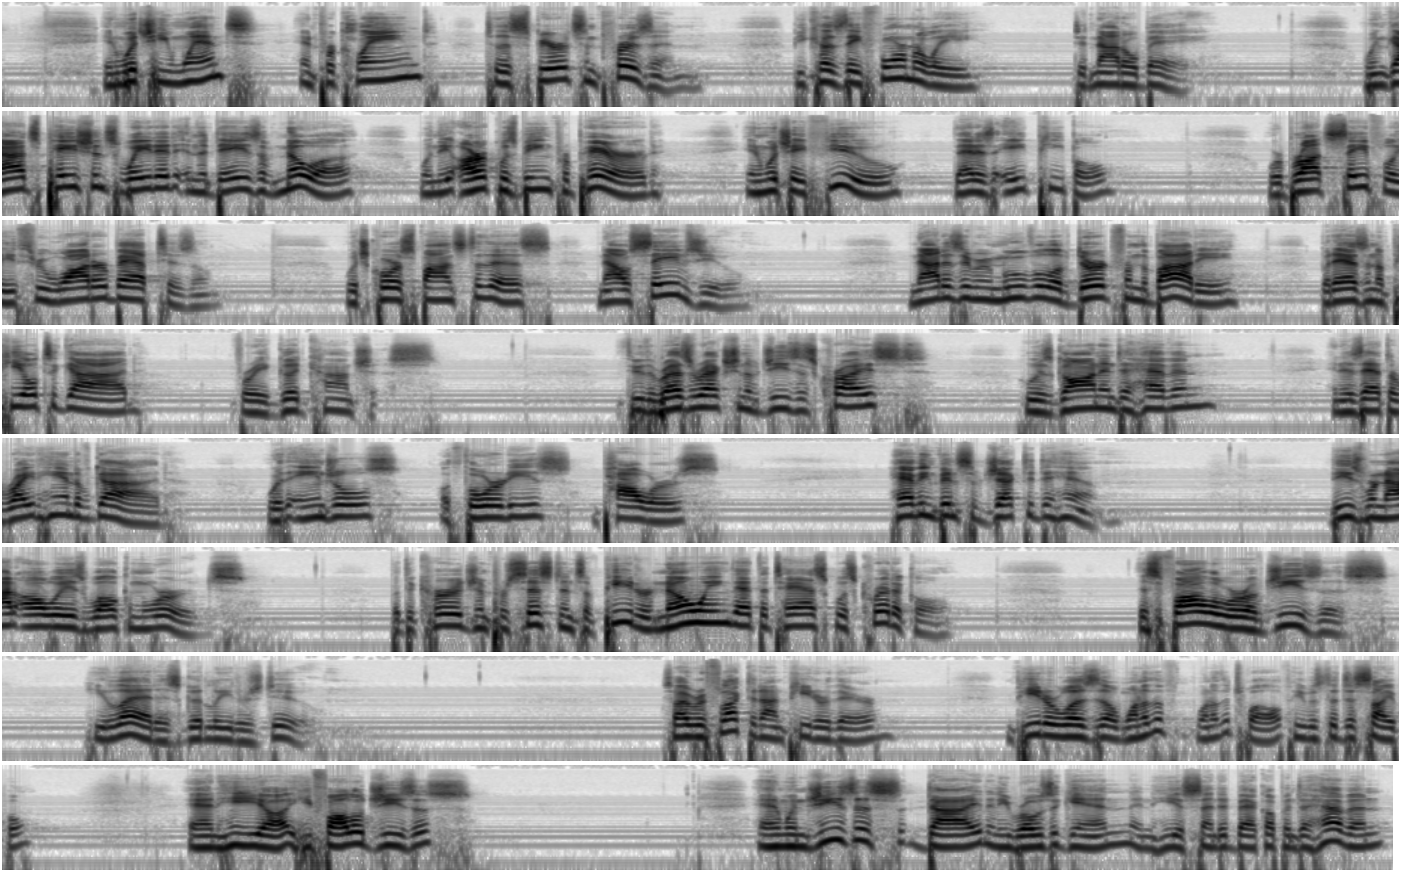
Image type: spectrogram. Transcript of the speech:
in which he went and proclaimed to the spirits in prison, because they formerly did not obey. When God's patience waited in the days of Noah, when the ark was being prepared, in which a few, that is, eight people, were brought safely through water baptism which corresponds to this, now saves you, not as a removal of dirt from the body, but as an appeal to God for a good conscience. Through the resurrection of Jesus Christ, who has gone into heaven and is at the right hand of God with angels, authorities, powers, having been subjected to him. These were not always welcome words but the courage and persistence of Peter, knowing that the task was critical. This follower of Jesus, he led as good leaders do. So I reflected on Peter there. Peter was uh, one of the one of the twelve. He was the disciple, and he uh, he followed Jesus. And when Jesus died and he rose again and he ascended back up into heaven,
